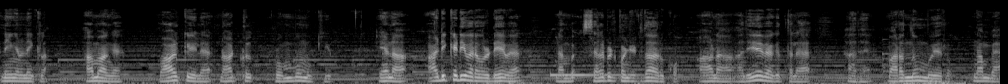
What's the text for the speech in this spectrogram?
நீங்க நினைக்கலாம். ஆமாங்க வாழ்க்கையில நாட்கள் ரொம்ப முக்கியம். ஏன்னா அடிக்கடி வர ஒரு டேவை நம்ம செலிப்ரேட் பண்ணிட்டு தான் இருக்கோம். ஆனால் அதே வேகத்தில் அதை மறந்தும் போயிடும் நம்ம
